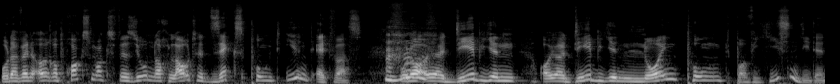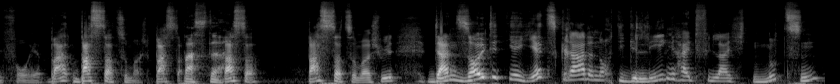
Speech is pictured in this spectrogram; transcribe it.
Oder wenn eure Proxmox-Version noch lautet 6. Punkt irgendetwas. Oder euer Debian, euer Debian 9. Punkt, boah, wie hießen die denn vorher? Ba Buster zum Beispiel. Buster. Buster. Buster. Buster zum Beispiel. Dann solltet ihr jetzt gerade noch die Gelegenheit vielleicht nutzen,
